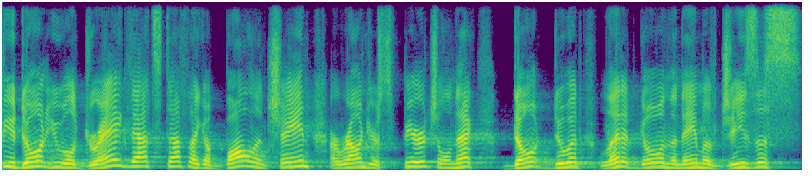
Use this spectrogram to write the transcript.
you don't, you will drag that stuff like a ball and chain around your spiritual neck. Don't do it. Let it go in the name of Jesus.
